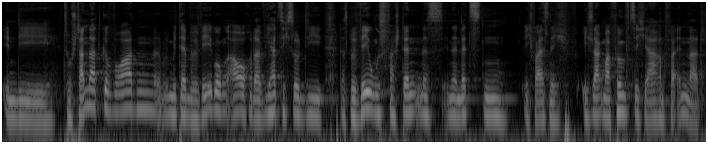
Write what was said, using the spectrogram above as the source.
in die zum Standard geworden mit der Bewegung auch? Oder wie hat sich so die das Bewegungsverständnis in den letzten ich weiß nicht ich sag mal 50 Jahren verändert?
